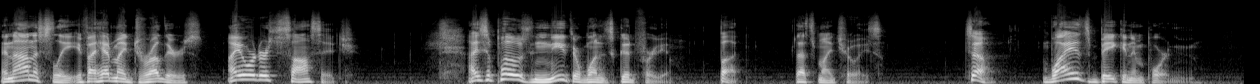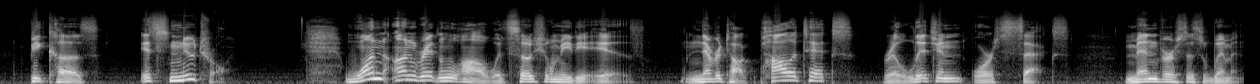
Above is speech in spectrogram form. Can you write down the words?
And honestly, if I had my druthers, I order sausage. I suppose neither one is good for you, but that's my choice. So, why is bacon important? Because it's neutral. One unwritten law with social media is never talk politics, religion, or sex, men versus women.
